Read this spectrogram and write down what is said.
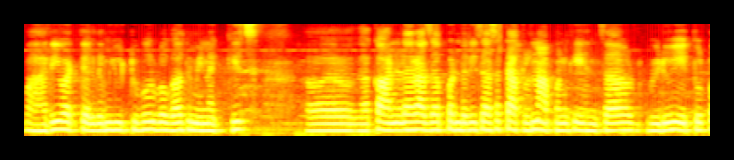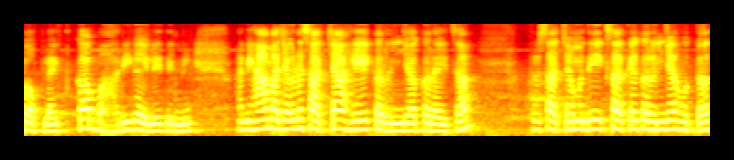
भारी वाटते एकदम. यूट्यूबवर बघा तुम्ही नक्कीच. ह्या कानडा राजा पंढरीचा असं टाकलं ना आपण की ह्यांचा व्हिडिओ येतो टॉपला. इतका भारी गायले त्यांनी. आणि हा माझ्याकडे साचा आहे करंजा करायचा. तर साच्यामध्ये एकसारख्या करंज्या होतात.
